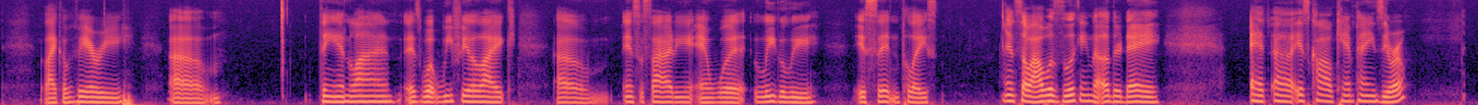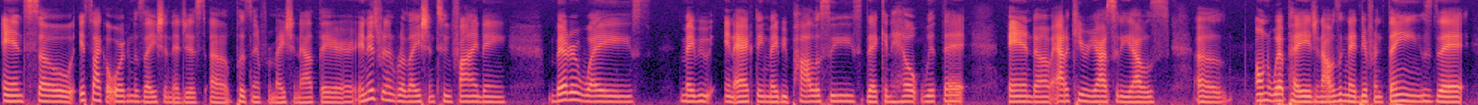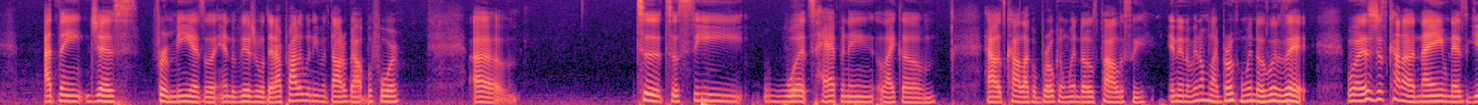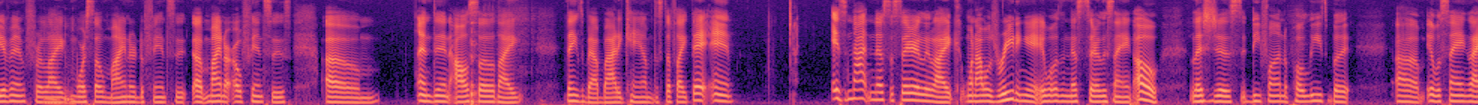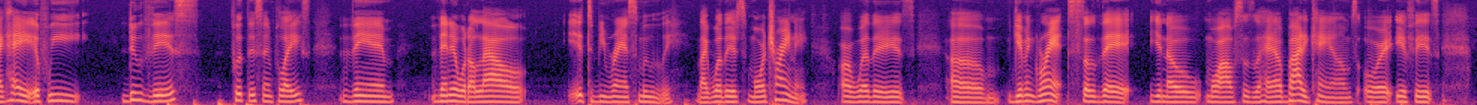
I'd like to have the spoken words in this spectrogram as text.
like a very um, thin line is what we feel like um, in society and what legally is set in place. And so I was looking the other day at uh it's called Campaign Zero. And so it's like an organization that just uh, puts information out there, and it's in relation to finding better ways, maybe enacting maybe policies that can help with that. And um, out of curiosity, I was uh, on the webpage and I was looking at different things that I think just for me as an individual that I probably wouldn't even thought about before. Um, to to see what's happening, like um, how it's called like a broken windows policy, and in a minute I'm like broken windows, what is that? Well, it's just kind of a name that's given for like Mhm. more so minor defenses, uh, minor offenses, um, and then also like things about body cams and stuff like that, and it's not necessarily like when I was reading it, it wasn't necessarily saying, "Oh, let's just defund the police," but um, it was saying like, "Hey, if we do this, put this in place, then then it would allow it to be ran smoothly. Like whether it's more training or whether it's um, giving grants so that you know more officers will have body cams, or if it's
